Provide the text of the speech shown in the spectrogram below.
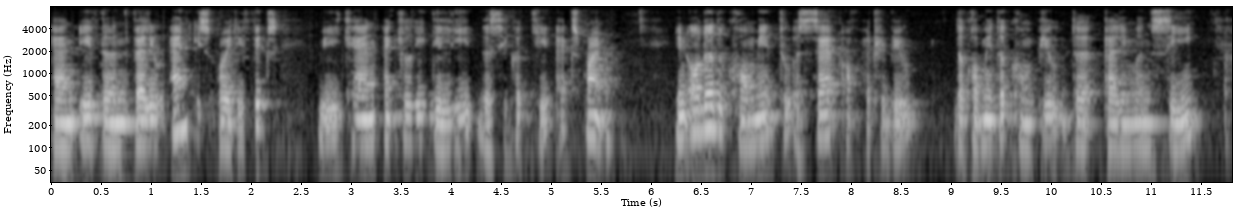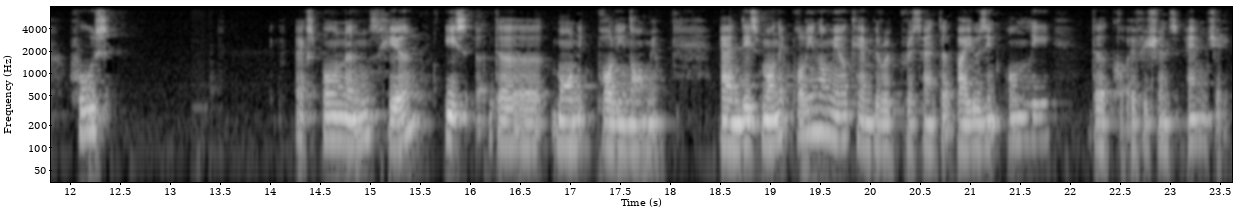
and if the value n is already fixed, we can actually delete the secret key x prime. In order to commit to a set of attribute, the committer compute the element c, whose exponent here is the monic polynomial. And this monic polynomial can be represented by using only the coefficients mj.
